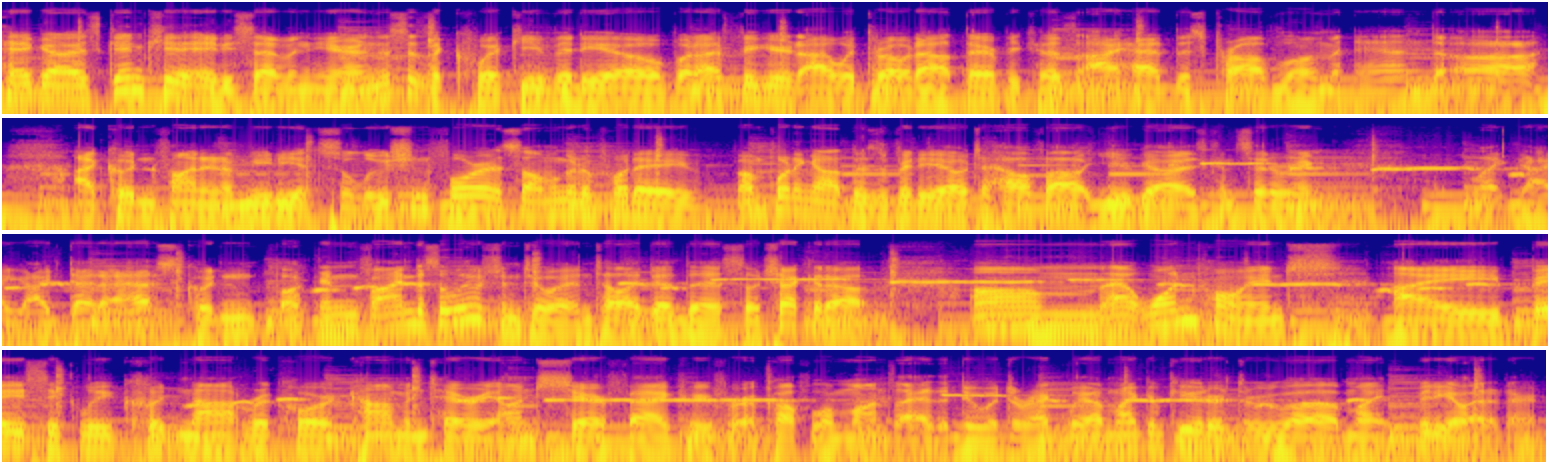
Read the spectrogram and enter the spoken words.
Hey guys, Genkia87 here, and this is a quickie video, but I figured I would throw it out there because I had this problem and uh, I couldn't find an immediate solution for it, so I'm gonna put a, I'm putting out this video to help out you guys considering, like, I, I dead ass couldn't fucking find a solution to it until I did this, so check it out. Um, at one point, I basically could not record commentary on Share Factory for a couple of months. I had to do it directly on my computer through uh, my video editor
